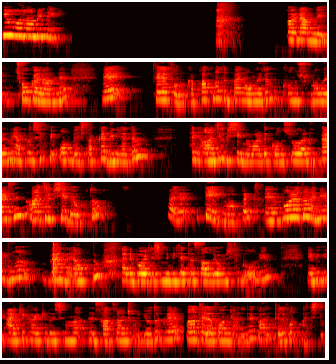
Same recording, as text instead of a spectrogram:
Yok önemli değil. önemli, çok önemli ve telefonu kapatmadı. Ben onların konuşmalarını yaklaşık bir 15 dakika dinledim. Hani acil bir şey mi vardı konuşuyorlardı derseniz acil bir şey de yoktu. Böyle geyik muhabbet. E, bu arada hani bunu ben de yaptım. hani böyle şimdi millete sallıyormuş gibi olmayayım. E, bir gün erkek arkadaşımla e, satranç oynuyorduk ve bana telefon geldi. Ben telefon açtım.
